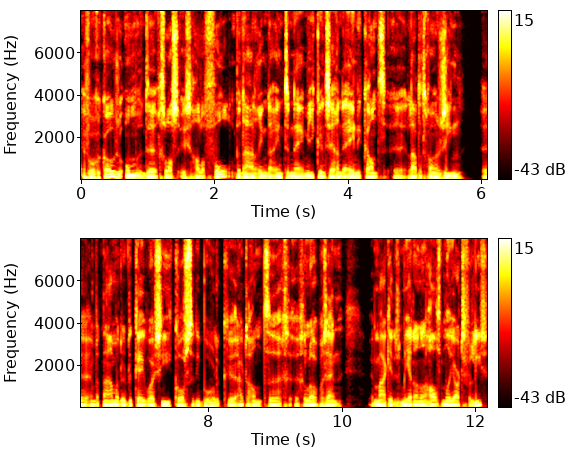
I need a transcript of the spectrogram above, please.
ervoor gekozen om de glas is half vol benadering daarin te nemen. Je kunt zeggen aan de ene kant eh, laat het gewoon zien. Eh, en met name door de KYC-kosten die behoorlijk eh, uit de hand eh, ge- gelopen zijn. Maak je dus meer dan een half miljard verlies.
